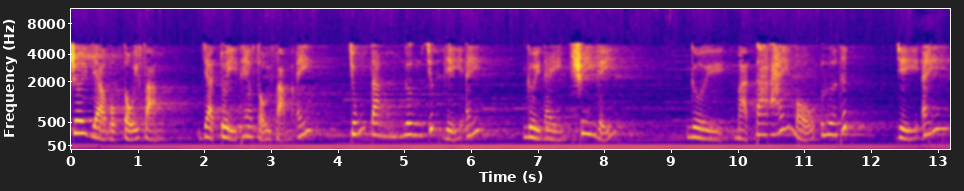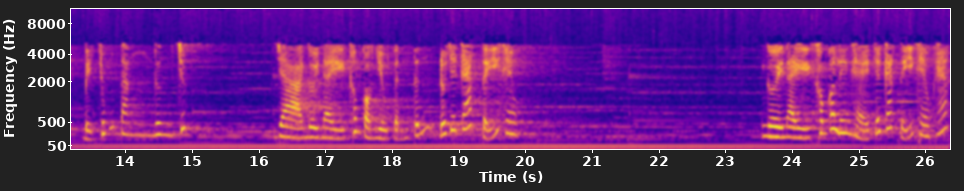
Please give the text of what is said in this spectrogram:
rơi vào một tội phạm Và tùy theo tội phạm ấy, Chúng tăng ngưng chức vị ấy, Người này suy nghĩ người mà ta ái mộ ưa thích, vị ấy bị chúng tăng ngưng chức. Và người này không còn nhiều tịnh tính đối với các tỷ kheo. Người này không có liên hệ với các tỷ kheo khác.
